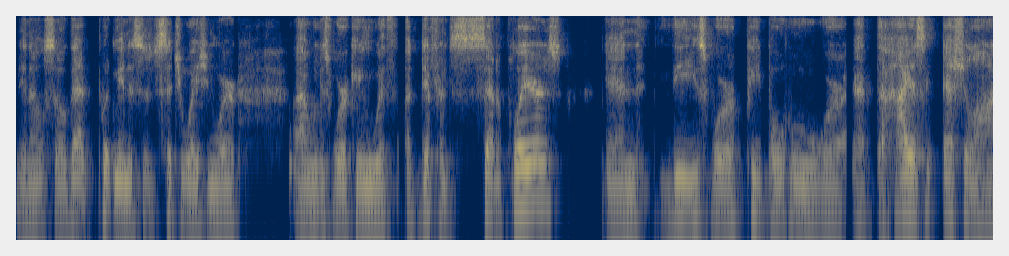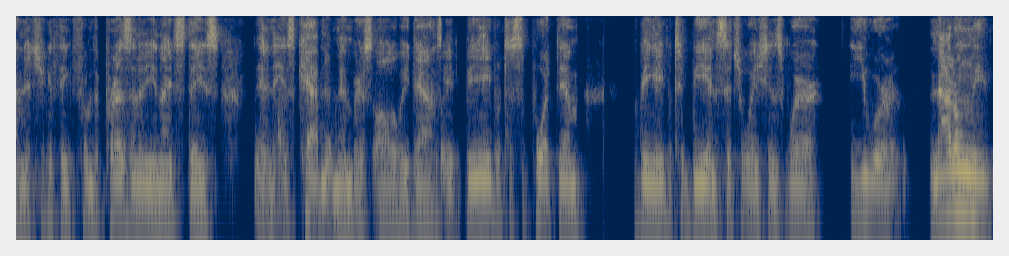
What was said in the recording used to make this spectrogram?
you know, so that put me in a situation where I was working with a different set of players and these were people who were at the highest echelon that you can think from the president of the United States and his cabinet members all the way down. So being able to support them, being able to be in situations where you were not only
